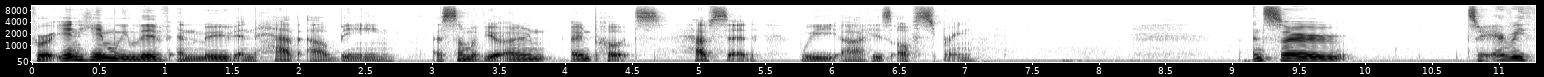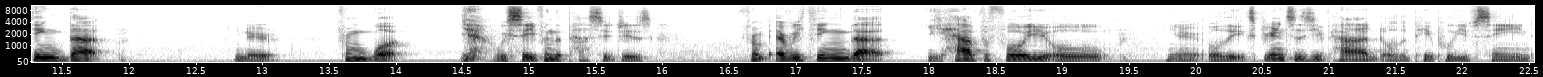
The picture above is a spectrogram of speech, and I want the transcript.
For in him we live and move and have our being, as some of your own own poets have said, we are his offspring. And so so everything that you know from what yeah we see from the passages from everything that you have before you, or you know, all the experiences you've had, or the people you've seen,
